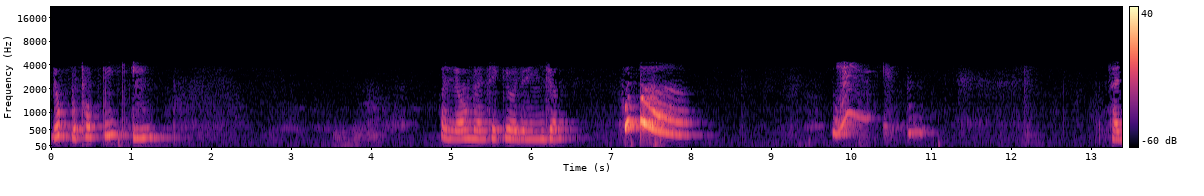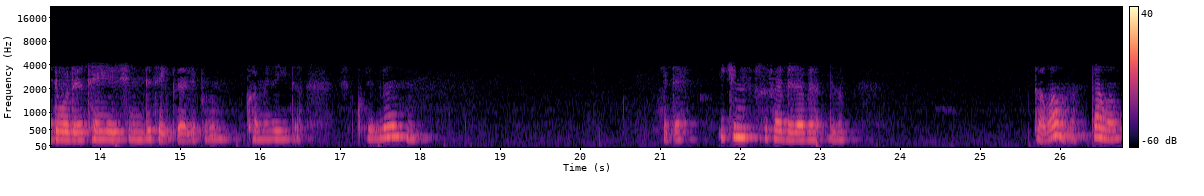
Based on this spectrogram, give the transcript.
Yok bu top değil. Allah'ım ben tekrar deneyeceğim. Hoppa! Hadi oraya te şimdi tekrar yapalım. Kamerayı da koyalım. Hadi. İkimiz bu sefer beraber atlayalım. Tamam mı? Tamam.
